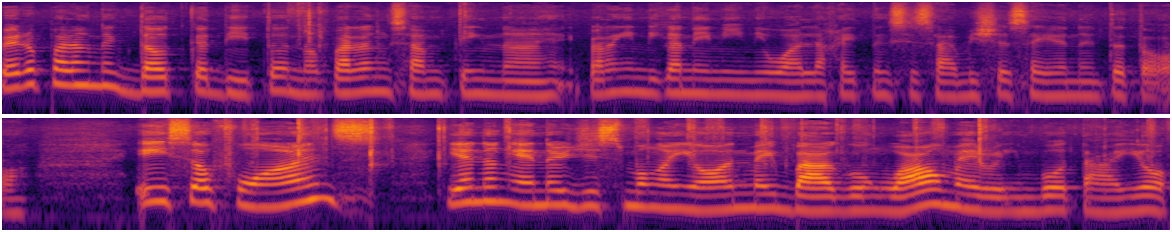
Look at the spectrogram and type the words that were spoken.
Pero parang nag-doubt ka dito, no? Parang something na, parang hindi ka naniniwala kahit nagsasabi siya sa'yo ng totoo. Ace of Wands, yan ang energies mo ngayon. May bagong, wow, may rainbow tayo.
